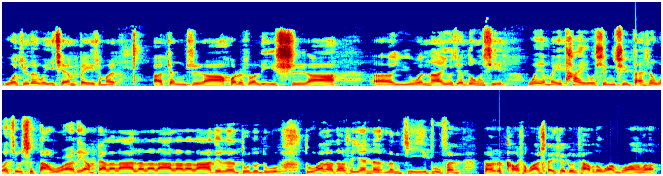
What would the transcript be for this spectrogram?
我觉得我以前背什么啊政治啊，或者说历史啊，呃语文呐，有些东西我也没太有兴趣，但是我就是当玩的样，巴啦啦啦啦啦啦啦啦，就在读读读，读完了倒是也能能记一部分，到考试完了也都差不多忘光了，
